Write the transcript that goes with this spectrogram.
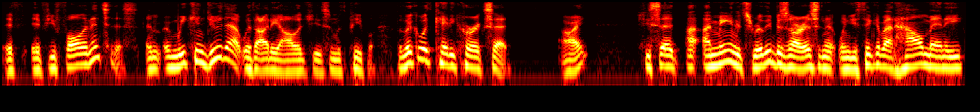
if, if you've fallen into this. And, and we can do that with ideologies and with people. But look at what Katie Couric said. All right. She said, I, I mean, it's really bizarre, isn't it, when you think about how many,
